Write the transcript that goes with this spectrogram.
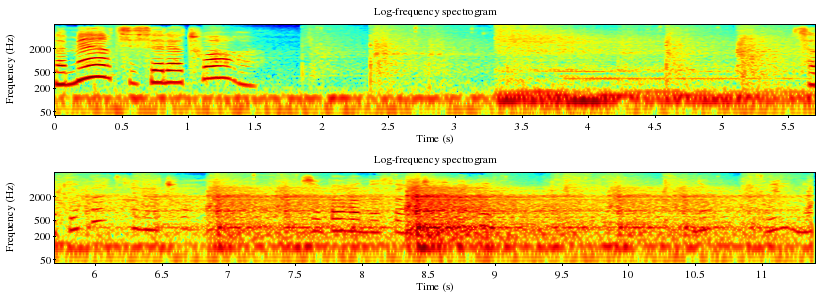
La merde, si c'est aléatoire. Ça peut pas être aléatoire. Ils ont pas le de me faire un truc pareil. Non? Oui, non.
